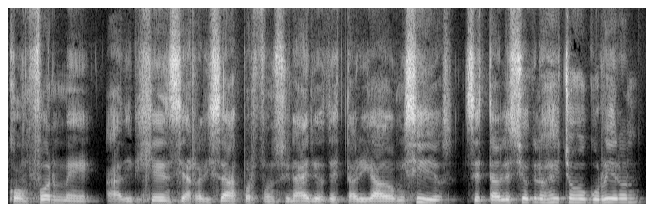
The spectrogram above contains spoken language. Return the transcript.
Conforme a diligencias realizadas por funcionarios de esta brigada de homicidios, se estableció que los hechos ocurrieron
